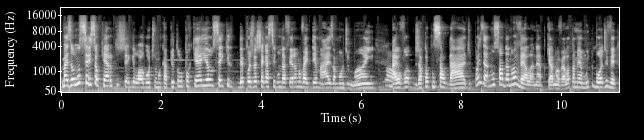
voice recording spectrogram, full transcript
Mas eu não sei se eu quero que chegue logo o último capítulo, porque aí eu sei que depois vai chegar segunda-feira, não vai ter mais Amor de Mãe. Oh. Aí eu vou, já tô com saudade. Pois é, não só da novela, né? Porque a novela também é muito boa de ver.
